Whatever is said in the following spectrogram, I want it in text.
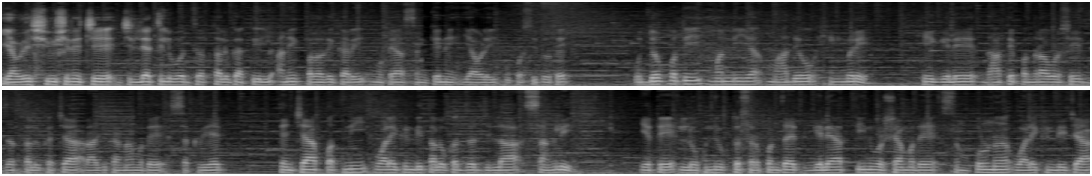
यावेळी शिवसेनेचे जिल्ह्यातील व जत तालुक्यातील अनेक पदाधिकारी मोठ्या संख्येने यावेळी उपस्थित होते. उद्योगपती माननीय महादेव हिंगमरे हे गेले दहा ते पंधरा वर्षे जत तालुक्याच्या राजकारणामध्ये सक्रिय आहेत. त्यांच्या पत्नी वाळेकिंडी तालुका जत जिल्हा सांगली येथे लोकनियुक्त सरपंच आहेत. गेल्या तीन वर्षामध्ये संपूर्ण वाळेखिंडीच्या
